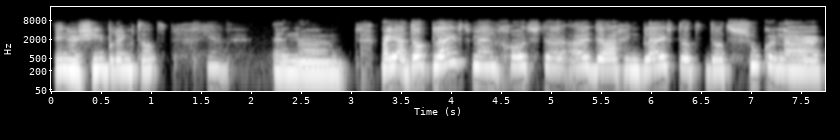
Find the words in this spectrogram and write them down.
energie brengt dat. Ja. En, uh, maar ja, dat blijft mijn grootste uitdaging, blijft dat, dat zoeken naar,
